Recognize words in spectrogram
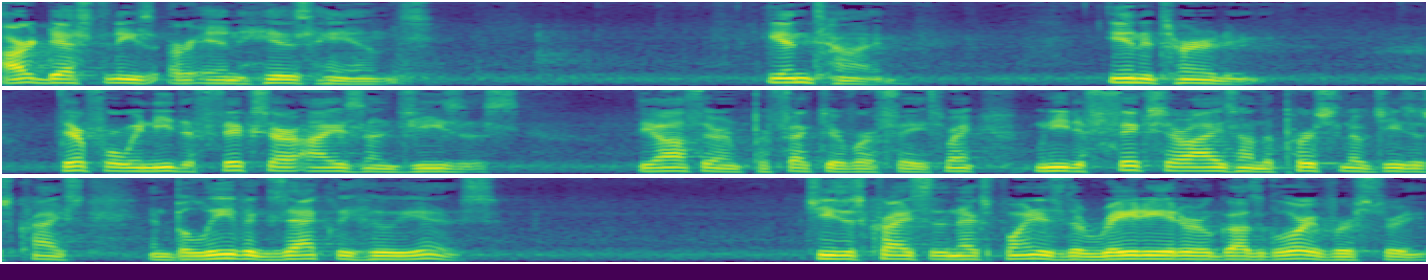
our destinies are in his hands. In time. In eternity. Therefore, we need to fix our eyes on Jesus the author and perfecter of our faith, right? We need to fix our eyes on the person of Jesus Christ and believe exactly who he is. Jesus Christ, the next point, is the radiator of God's glory, verse 3.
